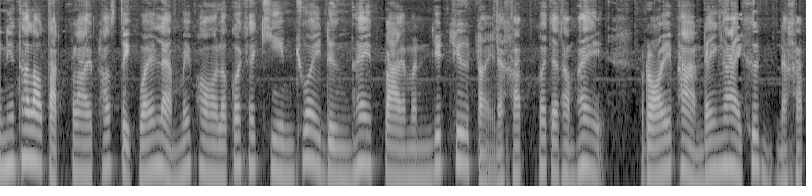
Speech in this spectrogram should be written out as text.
ทีนี้ถ้าเราตัดปลายพลาสติกไว้แหลมไม่พอ แล้วก็ใช้ครีมช่วยดึงให้ปลายมันยืดๆหน่อยนะครับ ก็จะทำให้ร้อยผ่านได้ง่ายขึ้นนะครับ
